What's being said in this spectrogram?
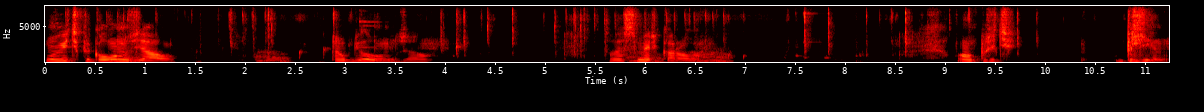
Ну, прикол, он взял. Убил он взял. Твоя смерть, корова. О, пошлите. Блин.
